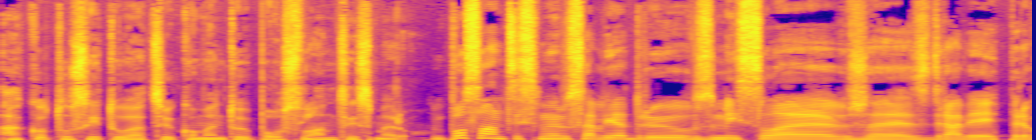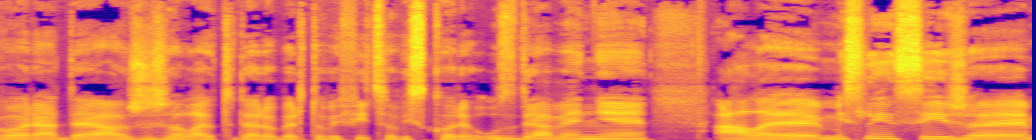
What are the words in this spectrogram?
Ako tú situáciu komentujú poslanci Smeru? Poslanci Smeru sa vyjadrujú v zmysle, že zdravie je prvorade a že želajú teda Robertovi Ficovi skore uzdravenie, ale myslím si, že e,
